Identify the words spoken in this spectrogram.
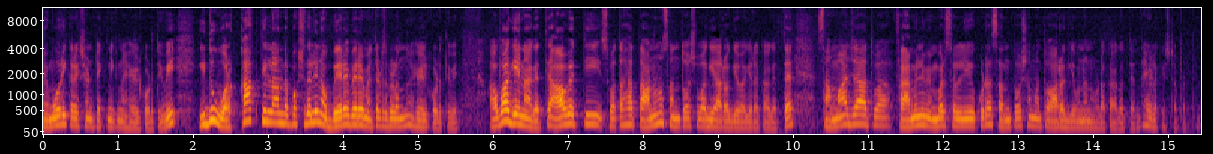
ಮೆಮೊರಿ ಕರೆಕ್ಷನ್ ಟೆಕ್ನಿಕ್ನ ಹೇಳ್ಕೊಡ್ತೀವಿ. ಇದು ವರ್ಕ್ ಆಗ್ತಿಲ್ಲ ಅಂದ ಪಕ್ಷದಲ್ಲಿ ನಾವು ಬೇರೆ ಬೇರೆ ಮೆಥಡ್ಸ್ಗಳನ್ನು ಹೇಳ್ಕೊಡ್ತೀವಿ. ಅವಾಗ ಏನಾಗುತ್ತೆ? ಆ ವ್ಯಕ್ತಿ ಸ್ವತಃ ತಾನೂ ಸಂತೋಷವಾಗಿ ಆರೋಗ್ಯವಾಗಿರೋಕ್ಕಾಗುತ್ತೆ. ಸಮಾಜ ಅಥವಾ ಫ್ಯಾಮಿಲಿ ಮೆಂಬರ್ಸಲ್ಲಿಯೂ ಕೂಡ ಸಂತೋಷ ಮತ್ತು ಆರೋಗ್ಯವನ್ನು ನೋಡೋಕ್ಕಾಗುತ್ತೆ ಅಂತ ಹೇಳೋಕ್ಕೆ ಇಷ್ಟಪಡ್ತೀನಿ.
